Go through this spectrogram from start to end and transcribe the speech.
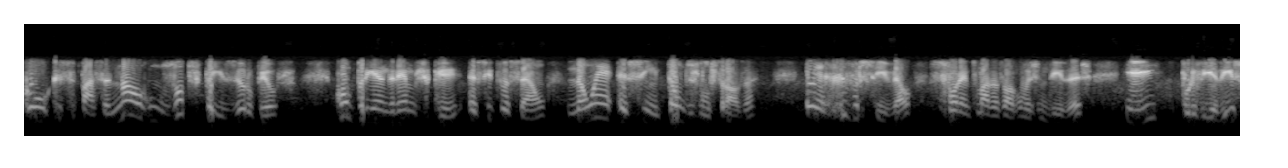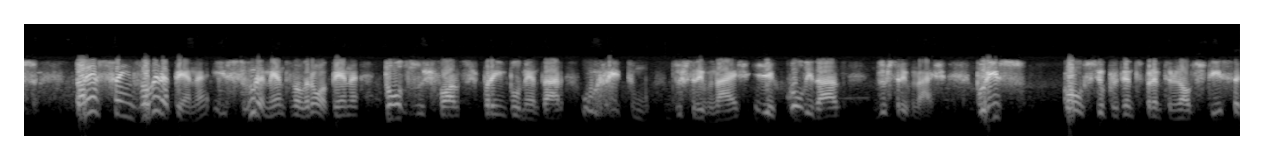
com o que se passa em alguns outros países europeus, compreenderemos que a situação não é assim tão deslustrosa, é reversível se forem tomadas algumas medidas e, por via disso, parecem valer a pena e seguramente valerão a pena todos os esforços para implementar o ritmo dos tribunais e a qualidade dos tribunais. Por isso, com o Sr. Presidente do Supremo Tribunal de Justiça,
